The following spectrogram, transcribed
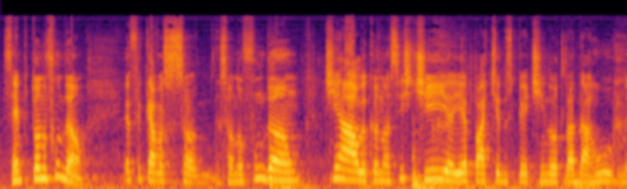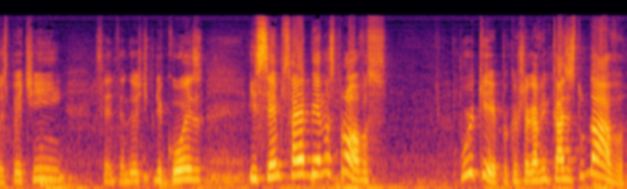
Sempre tô no fundão. Eu ficava só, só no fundão, tinha aula que eu não assistia, ia partir dos petinhos do outro lado da rua, comer espetinho, você entendeu? Esse tipo de coisa. E sempre saía bem nas provas. Por quê? Porque eu chegava em casa e estudava.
